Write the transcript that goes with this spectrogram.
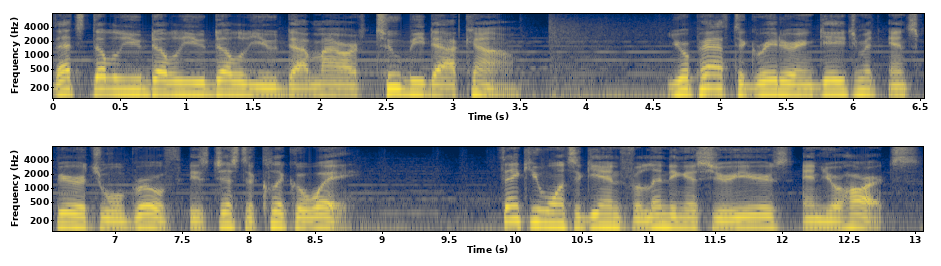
that's www.myr2b.com. Your path to greater engagement and spiritual growth is just a click away. Thank you once again for lending us your ears and your hearts.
